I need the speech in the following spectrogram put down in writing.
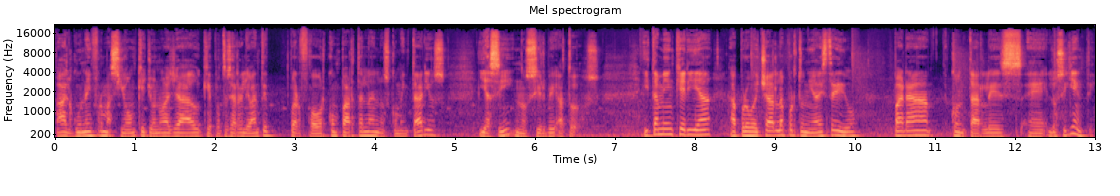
alguna información que yo no haya dado que de pronto sea relevante, por favor compártanla en los comentarios y así nos sirve a todos. Y también quería aprovechar la oportunidad de este video para contarles eh, lo siguiente.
